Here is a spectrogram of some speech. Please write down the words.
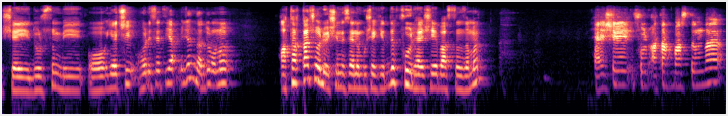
Şey dursun bir o geçi holy seti yapmayacağım da dur onu atak kaç oluyor şimdi senin bu şekilde full her şeye bastığın zaman? Her şey full atak bastığımda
